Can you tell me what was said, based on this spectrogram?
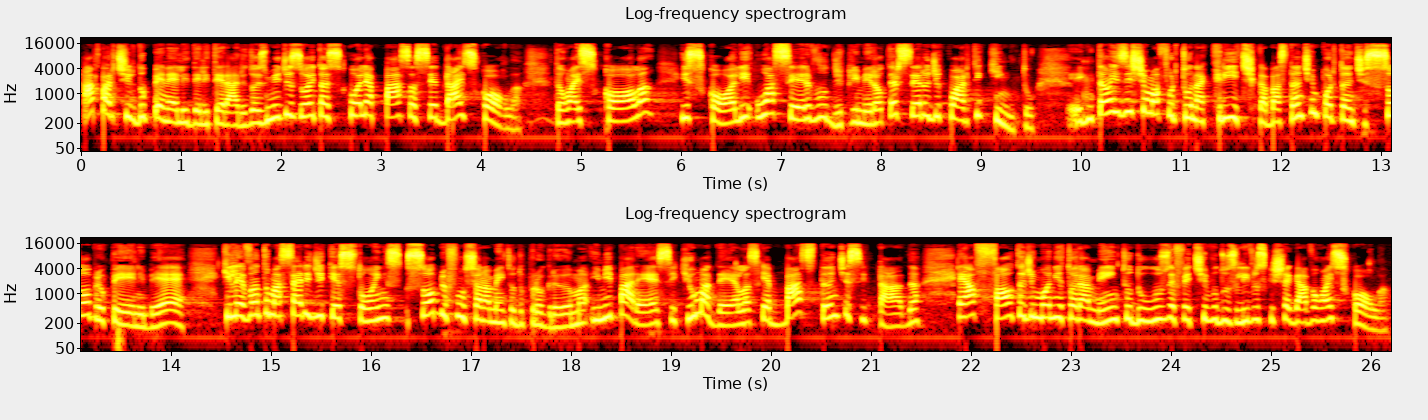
a partir do PNLD Literário 2018, a escolha passa a ser da escola. Então, a escola escolhe o acervo de primeiro ao terceiro, de quarto e quinto. Então, existe uma fortuna crítica bastante importante sobre o PNBE, que levanta uma série de questões sobre o funcionamento do programa, e me parece que uma delas, que é bastante citada, é a falta de monitoramento do uso efetivo dos livros que chegavam à escola.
